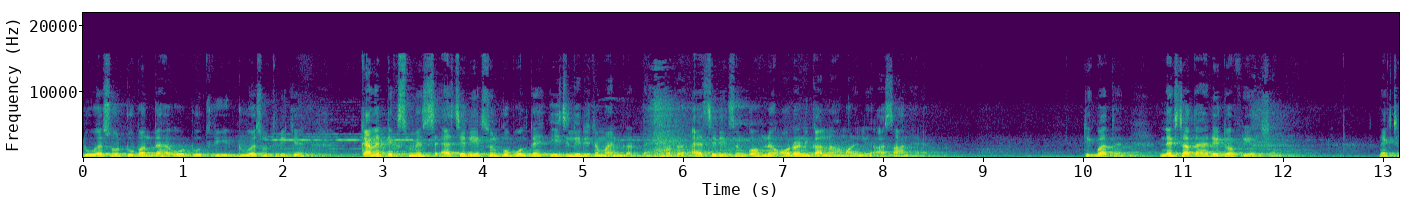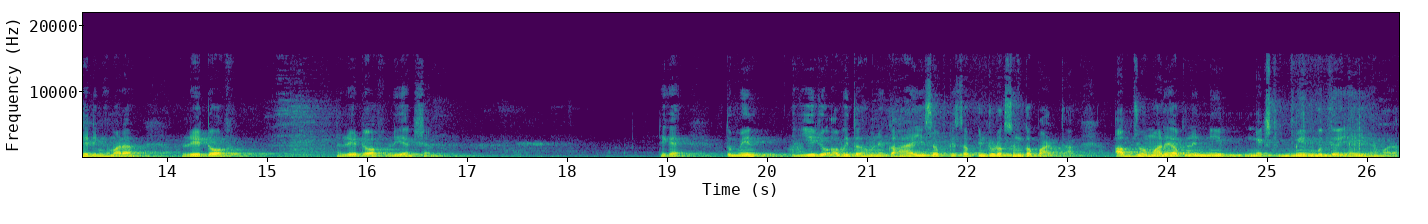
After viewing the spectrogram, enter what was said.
टू एस ओ टू बनता है O two three two S O three के। कैनेटिक्स में ऐसे रिएक्शन को बोलते हैं ईजिली डिटरमाइन करते हैं। मतलब ऐसे रिएक्शन को हमने ऑर्डर निकालना हमारे लिए आसान है। ठीक बात है? नेक्स्ट आता है rate of reaction next heading हमारा rate of rate of reaction ठीक है? तो मेन ये जो अभी तक हमने कहा है, ये सब के सब इंट्रोडक्शन का पार्ट था। अब जो हमारे अपने नेक्स्ट मेन मुद्दे यही है हमारा।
